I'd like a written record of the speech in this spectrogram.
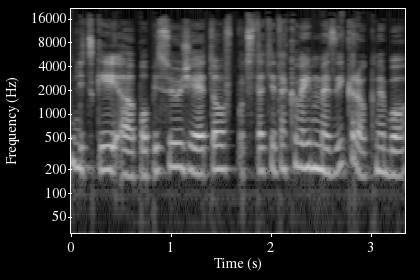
Vždycky uh, popisuju, že je to v podstatě takový mezikrok nebo uh,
